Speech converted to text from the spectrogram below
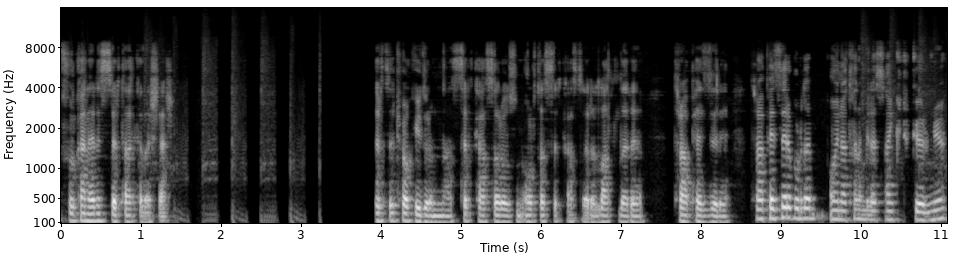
Furkan Er'in sırtı arkadaşlar. Sırtı çok iyi durumda. Sırt kasları olsun, orta sırt kasları, latları, trapezleri. Trapezleri burada oynatalım biraz sanki küçük görünüyor.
